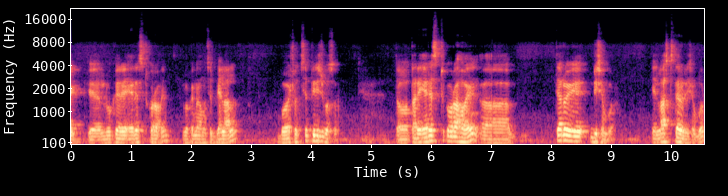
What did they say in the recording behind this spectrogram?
এক লোকের অ্যারেস্ট করা হয়। লোকের নাম হচ্ছে বেলাল, বয়স হচ্ছে তিরিশ বছর। তো তার অ্যারেস্ট করা হয় তেরোই ডিসেম্বর এই লাস্ট তেরো ডিসেম্বর।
